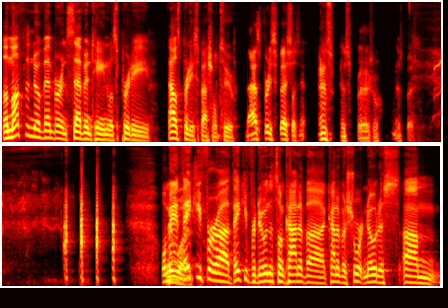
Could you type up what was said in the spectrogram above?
The month of November in 17 was pretty, that was pretty special too. that's pretty special. It's, it's special. It's special. Well, It man, was. thank you for uh thank you for doing this on kind of uh kind of a short notice. Um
